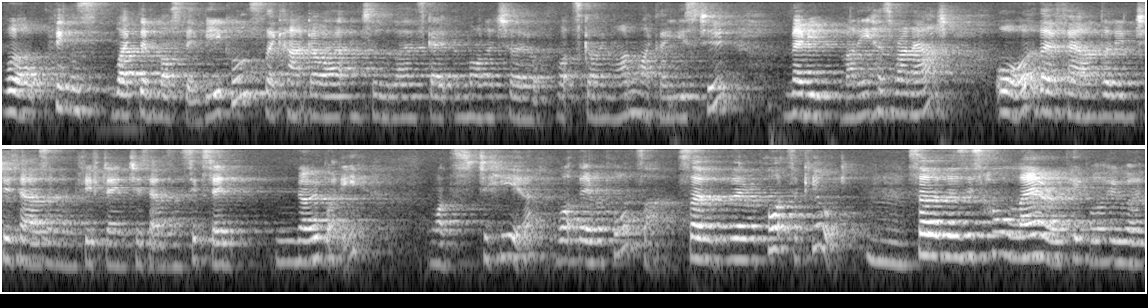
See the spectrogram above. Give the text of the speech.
Well, things like they've lost their vehicles, they can't go out into the landscape and monitor what's going on like they used to. Maybe money has run out, or they've found that in 2015, 2016, nobody wants to hear what their reports are. So their reports are killed. Mm. So there's this whole layer of people who are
